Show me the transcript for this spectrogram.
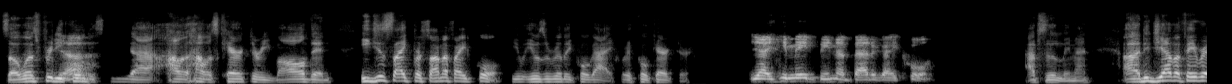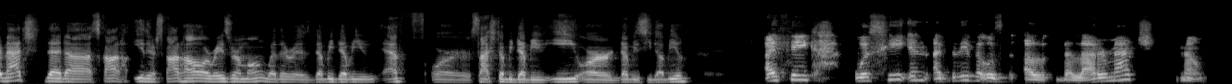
So it was pretty cool to see uh, how how his character evolved, and he just like personified cool. He, he was a really cool guy with a cool character. yeah he made being a bad guy cool Absolutely, man. Uh, did you have a favorite match that uh, Scott, either Scott Hall or Razor Ramon, whether it was WWF or slash WWE or WCW? i think was he in i believe it was uh, the ladder match no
